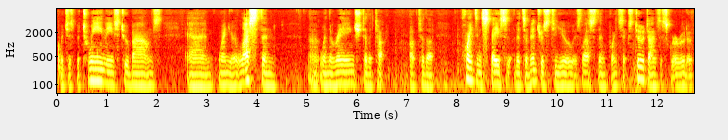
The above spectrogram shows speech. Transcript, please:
which is between these two bounds, and when you're less than, uh, when the range to the top, up to the point in space that's of interest to you is less than 0.62 times the square root of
